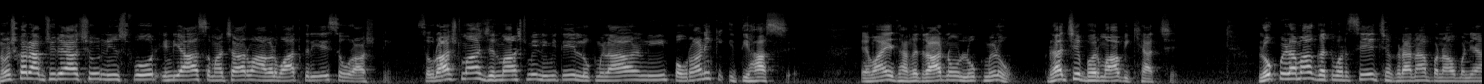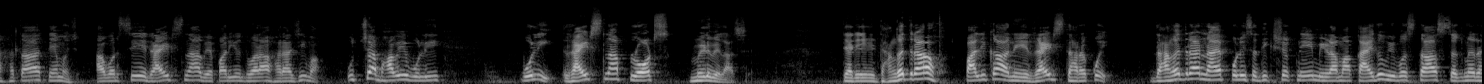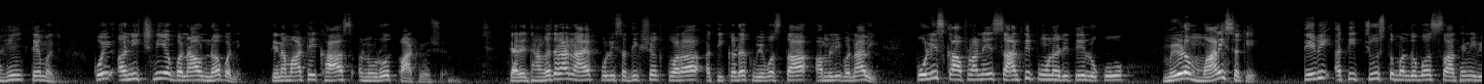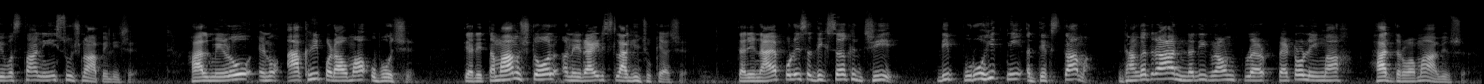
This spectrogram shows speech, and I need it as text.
નમસ્કાર, આપ જોઈ રહ્યા છો ન્યૂઝ ફોર ઇન્ડિયા સમાચારમાં આગળ વાત કરીએ સૌરાષ્ટ્રની. સૌરાષ્ટ્રમાં જન્માષ્ટમી નિમિત્તે લોકમેળાની પૌરાણિક ઇતિહાસ છે. એમાંય ધાંગધ્રાનો લોકમેળો રાજ્યભરમાં વિખ્યાત છે. લોકમેળામાં ગત વર્ષે ઝઘડાના બનાવ બન્યા હતા તેમજ આ વર્ષે રાઇટ્સના વેપારીઓ દ્વારા હરાજીમાં ઊંચા ભાવે બોલી બોલી રાઇટ્સના પ્લોટ્સ મેળવેલા છે. ત્યારે ધાંગધ્રા પાલિકા અને રાઇટ્સ ધારકોએ ધાંગધ્રા નાયબ પોલીસ અધિક્ષકને મેળામાં કાયદો વ્યવસ્થા સઘન રહે તેમજ કોઈ અનિચ્છનીય બનાવ ન બને તેના માટે ખાસ અનુરોધ પાઠવ્યો છે. ત્યારે ધાંગધ્રા નાયબ પોલીસ અધિક્ષક દ્વારા અતિ કડક વ્યવસ્થા અમલી બનાવી પોલીસ કાફલાને શાંતિપૂર્ણ રીતે લોકો મેળો માણી શકે તેવી અતિ ચુસ્ત બંદોબસ્ત સાથેની વ્યવસ્થાની સૂચના આપેલી છે. હાલ મેળો એનો આખરી પડાવમાં ઊભો છે. ત્યારે તમામ સ્ટોલ અને રાઇડ્સ લાગી ચૂક્યા છે. ત્યારે નાયબ પોલીસ અધિક્ષક જી ડી પુરોહિતની અધ્યક્ષતામાં ધાંગધ્રા નદી ગ્રાઉન્ડ પેટ્રોલિંગમાં હાથ ધરવામાં આવ્યું છે.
